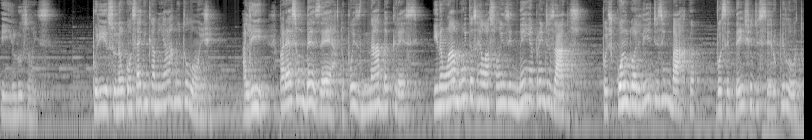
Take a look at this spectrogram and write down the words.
e ilusões. Por isso não conseguem caminhar muito longe. Ali parece um deserto, pois nada cresce e não há muitas relações e nem aprendizados, pois quando ali desembarca, você deixa de ser o piloto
